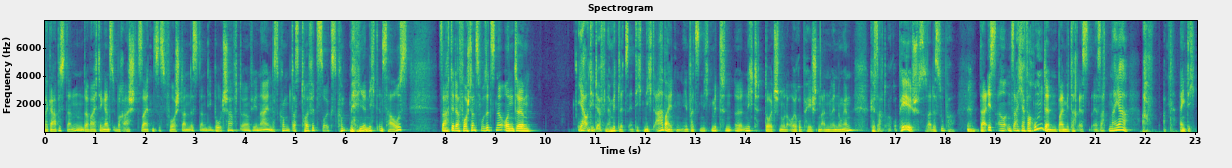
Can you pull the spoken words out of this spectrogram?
da gab es dann, da war ich dann ganz überrascht, seitens des Vorstandes dann die Botschaft irgendwie, nein, das kommt, das Teufelszeugs kommt mir hier nicht ins Haus, sagte der Vorstandsvorsitzende. Und ähm, ja, und die dürfen damit letztendlich nicht arbeiten, jedenfalls nicht mit äh, nicht deutschen oder europäischen Anwendungen. Gesagt, europäisch, das ist alles super. Mhm. Da ist, äh, und sage ich ja, warum denn beim Mittagessen? Er sagt, naja, ach, eigentlich,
